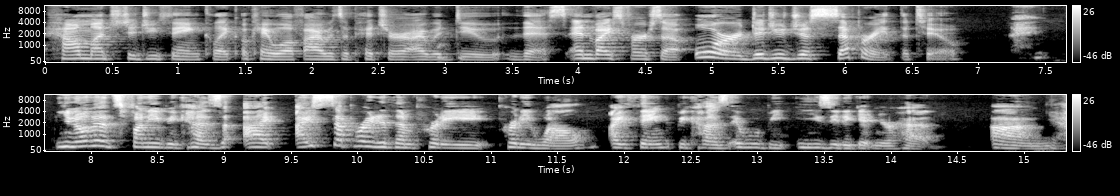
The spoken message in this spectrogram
how much did you think like, okay, well, if I was a pitcher, I would do this and vice versa? Or did you just separate the two? You know that's funny because I I separated them pretty pretty well. I think because it would be easy to get in your head. Um, Yeah.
